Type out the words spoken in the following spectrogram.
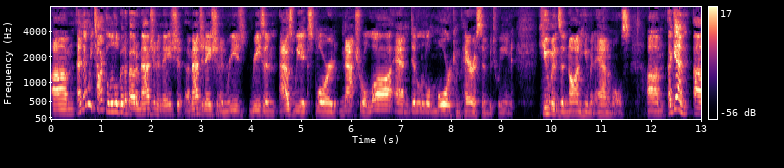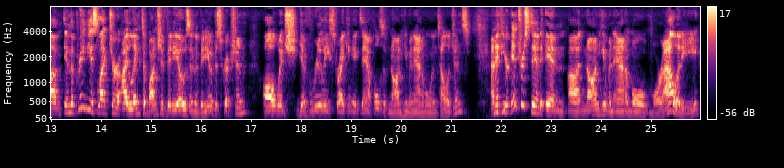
Um, and then we talked a little bit about imagination, imagination and re- reason as we explored natural law and did a little more comparison between humans and non-human animals. Um, again, um, in the previous lecture, I linked a bunch of videos in the video description, all which give really striking examples of non-human animal intelligence. And if you're interested in uh, non-human animal morality,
